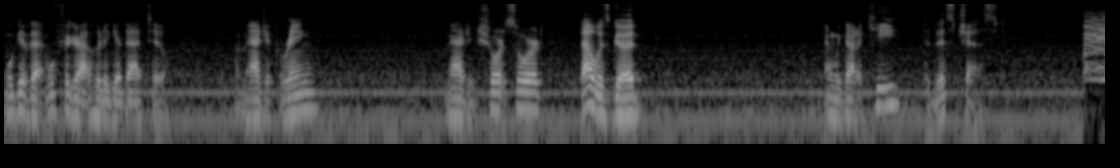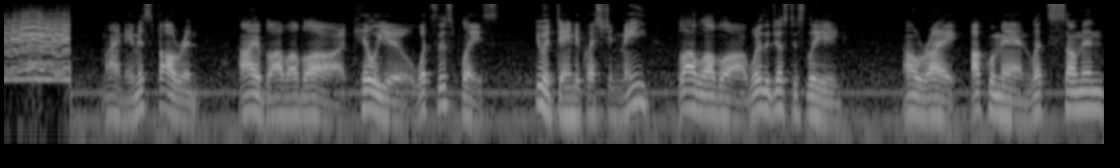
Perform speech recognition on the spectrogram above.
We'll give that, we'll figure out who to give that to. A magic ring. Magic short sword. That was good. And we got a key to this chest. My name is Falrinth. I blah blah blah. Kill you. What's this place? You would deign to question me? Blah blah blah. We're the Justice League. Alright. Aquaman, let's summon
